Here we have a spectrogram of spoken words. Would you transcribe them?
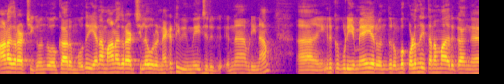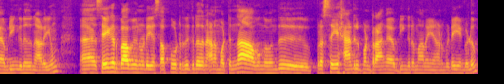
மாநகராட்சிக்கு வந்து உட்காரும் போது ஏன்னா மாநகராட்சியில் ஒரு நெகட்டிவ் இமேஜ் இருக்குது என்ன அப்படின்னா இருக்கக்கூடிய மேயர் வந்து ரொம்ப குழந்தைத்தனமாக இருக்காங்க அப்படிங்கிறதுனாலையும் சேகர் பாபுவினுடைய சப்போர்ட் இருக்கிறதுனால மட்டும்தான் அவங்க வந்து ப்ரெஸ்ஸையே ஹேண்டில் பண்ணுறாங்க அப்படிங்கிற மாதிரியான விடயங்களும்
